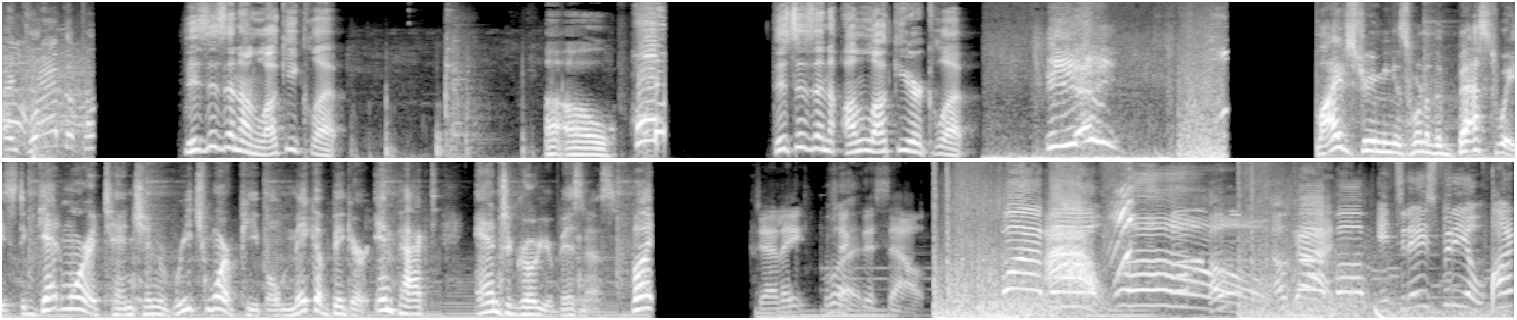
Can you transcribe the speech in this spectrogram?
and grab the. This is an unlucky clip. Uh-oh. This is an unluckier clip. Live streaming is one of the best ways to get more attention, reach more people, make a bigger impact, and to grow your business. But Jelly, check this out. Fireball! Whoa! Oh, oh God! In today's video, I.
